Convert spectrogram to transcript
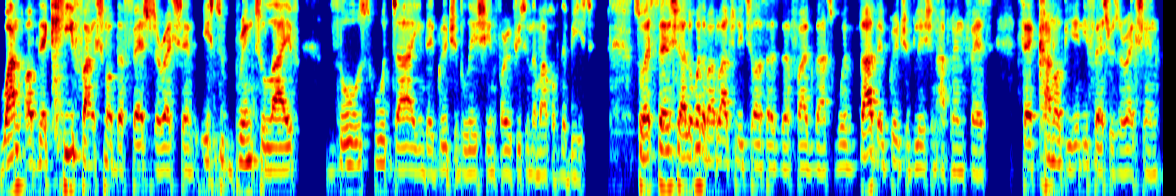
one of the key function of the first resurrection is to bring to life those who die in the great tribulation for refusing the mark of the beast. So essentially, what the Bible actually tells us is the fact that without the great tribulation happening first, there cannot be any first resurrection.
